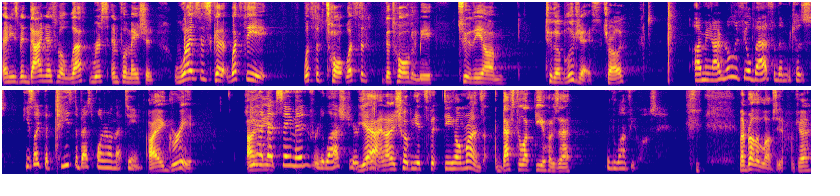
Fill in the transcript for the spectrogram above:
and he's been diagnosed with a left wrist inflammation. What is this gonna? What's the what's the toll? What's the the toll gonna be to the um to the Blue Jays, Charlie? I mean, I really feel bad for them because he's like the he's the best player on that team. I agree. He I had mean- that same injury last year. Yeah, too. and I just hope he hits 50 home runs. Best of luck to you, Jose. we love you, Jose. My brother loves you. Okay.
